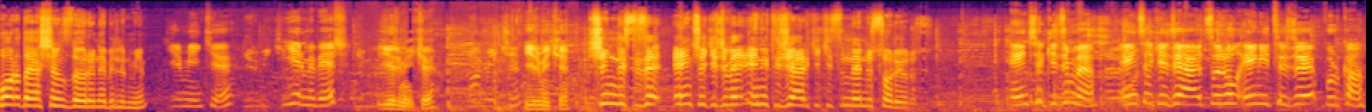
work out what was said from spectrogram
Bu arada yaşlarınızı da öğrenebilir miyim? 22. 21. 22. 22. 22. Şimdi size en çekici ve en itici erkek isimlerini soruyoruz. En çekici mi? En çekici Ertuğrul, en itici Furkan.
